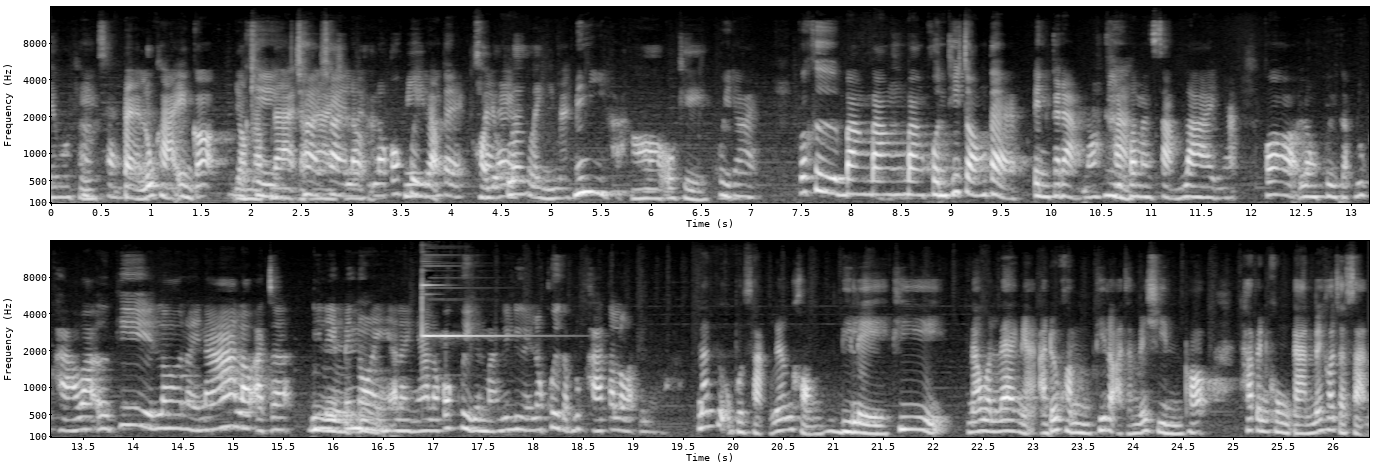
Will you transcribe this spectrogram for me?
ยังโอเค อะสอง แต่ลูกค้าเองก็ยอมรับโเคได้ใช่รับได้ใช่เราไหมคะเราก็คุมียแบบตั้งแต่ขอยกเลิกอะไรอย่างนี้ไหมไม่มีค่ะ อ๋อโอเค คุยได้ ก็คือบางบางบางคนที่จองแต่เป็นกระดาษเนาะมีค่ะประมาณ3ลายเงี้ยก็ลองคุยกับลูกค้าว่าเออพี่รอหน่อยนะ เราอาจจะดีเลย์ไปหน่อยอะไรเงี้ยเราก็คุยกันมาเรื่อยๆ เราคุยกับลูกค้าตลอดอยู่แล้ว นั่นคืออุปสรรคเรื่องของดีเลย์ที่ณวันแรกเนี่ยอะด้วยความที่เราอาจจะไม่ชิน เพราะถ้าเป็นโครงการไม่เข้าจัดสรร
